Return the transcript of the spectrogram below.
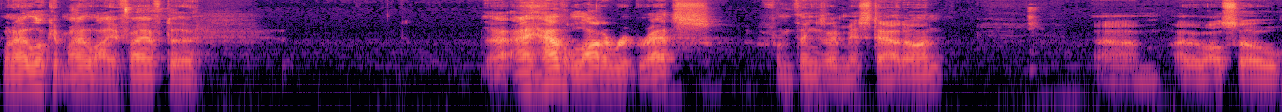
when I look at my life, I have to. I have a lot of regrets from things I missed out on. Um, I've also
